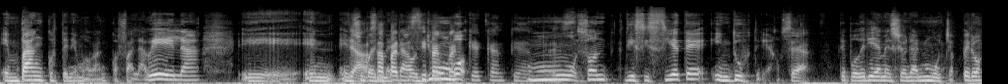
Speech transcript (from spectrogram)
en bancos tenemos a Banco Falabella, eh, en, en Ya, o sea, supermercados Jumbo. cualquier cantidad de Mu- empresas. son 17 industrias, o sea, te podría mencionar muchas, pero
